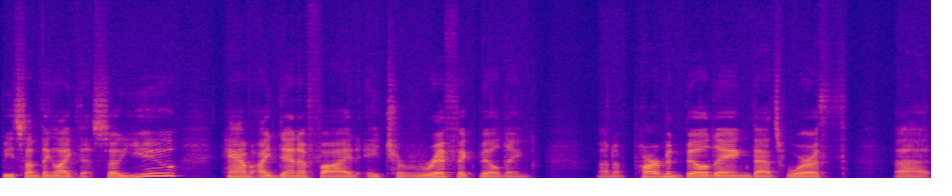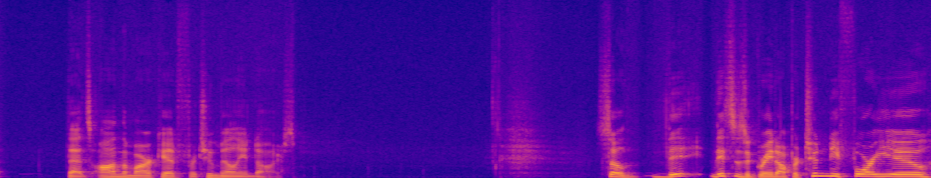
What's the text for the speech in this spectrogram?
be something like this. So you have identified a terrific building, an apartment building that's worth uh, that's on the market for $2 million. So th- this is a great opportunity for you.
